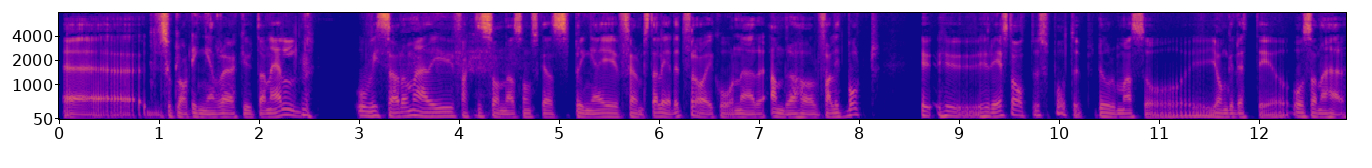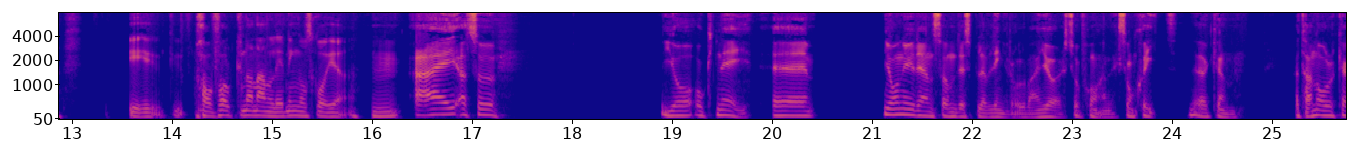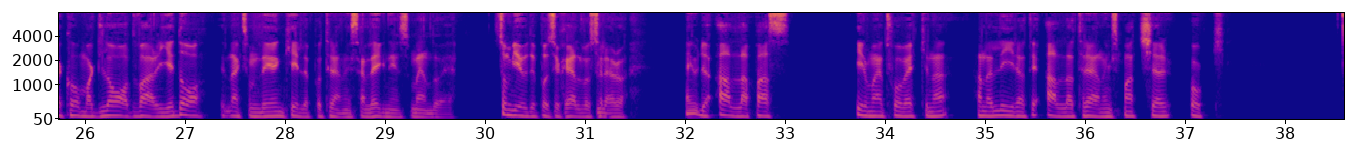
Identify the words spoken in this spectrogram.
Eh, såklart ingen rök utan eld. Och vissa av de här är ju faktiskt sådana som ska springa i främsta ledet för AIK när andra har fallit bort. Hur, hur, hur är status på typ Durmas och John Guidetti och, och sådana här? Är- Har folk någon anledning att skoja? Mm. Nej, alltså. Ja och nej. Eh, John är den som, det spelar väl ingen roll vad han gör, så får han liksom skit. Kan, att han orkar komma glad varje dag. Det är Liksom, det är en kille på träningsanläggningen som ändå är, som bjuder på sig själv och sådär. Och Han gjorde alla pass i de här två veckorna. Han har lirat i alla träningsmatcher och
